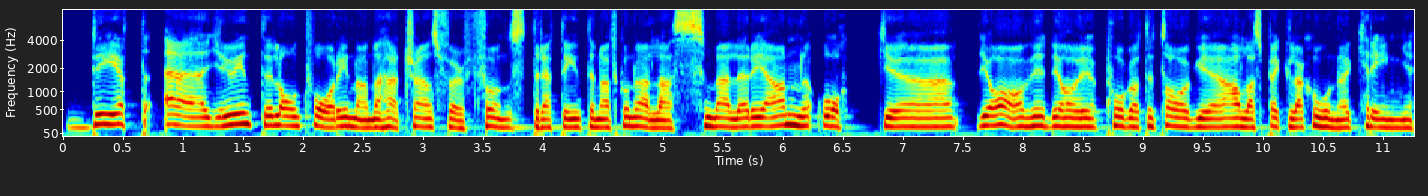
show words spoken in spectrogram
Det är ju inte långt kvar innan det här transferfönstret, det internationella, smäller igen och eh, ja, det har ju pågått ett tag eh, alla spekulationer kring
